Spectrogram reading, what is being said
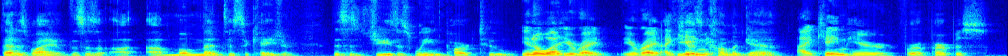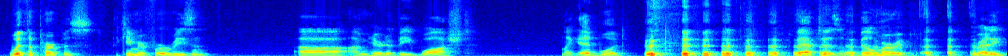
That is why this is a, a momentous occasion. This is Jesus Ween Part Two. You know what? You're right. You're right. I He came. has come again. I came here for a purpose. With a purpose. I came here for a reason. Uh, I'm here to be washed, like Ed Wood. Baptism. Bill Murray. Ready?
